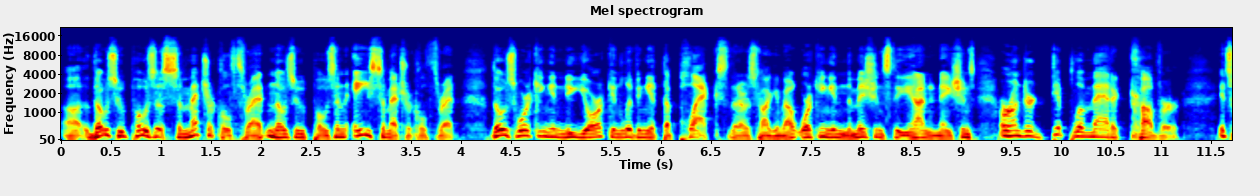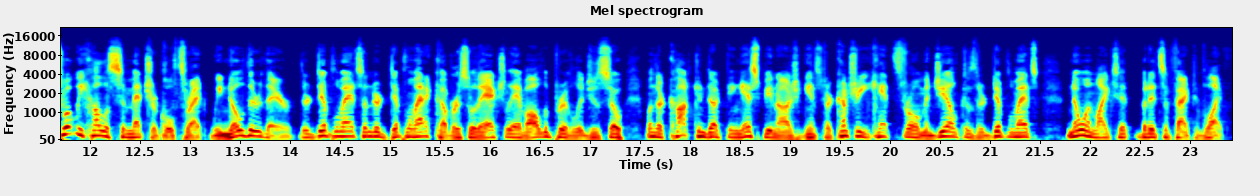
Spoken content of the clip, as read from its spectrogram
Uh, those who pose a symmetrical threat and those who pose an asymmetrical threat. Those working in New York and living at the Plex that I was talking about, working in the missions to the United Nations, are under diplomatic cover. It's what we call a symmetrical threat. We know they're there. They're diplomats under diplomatic cover, so they actually have all the privileges. So when they're caught conducting espionage against our country, you can't throw them in jail because they're diplomats. No one likes it, but it's a fact of life.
